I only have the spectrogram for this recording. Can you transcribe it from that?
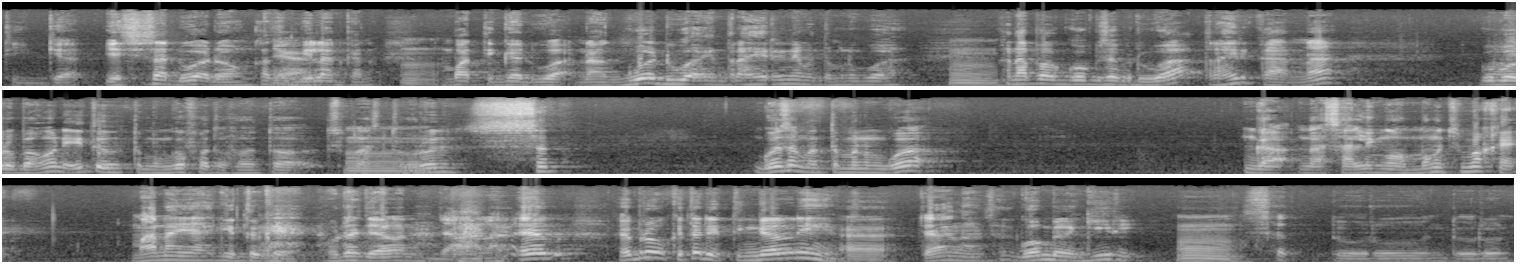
tiga. Ya sisa dua dong kan Ya. sembilan kan? Hmm. Empat tiga dua. Nah gua dua yang terakhir ini sama temen gua. Hmm. Kenapa gua bisa berdua? Terakhir karena gua baru bangun ya itu temen gua foto-foto setelah Hmm. turun set gue sama temen gua nggak nggak saling ngomong cuma kayak mana ya? gitu kayak udah jalan jalan. Eh eh bro kita ditinggal nih. Eh. jalan. Gue ambil yang kiri. Hmm. set turun turun.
